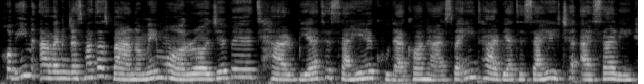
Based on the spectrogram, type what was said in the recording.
خب این اولین قسمت از برنامه ما راجع به تربیت صحیح کودکان هست و این تربیت صحیح چه اثری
